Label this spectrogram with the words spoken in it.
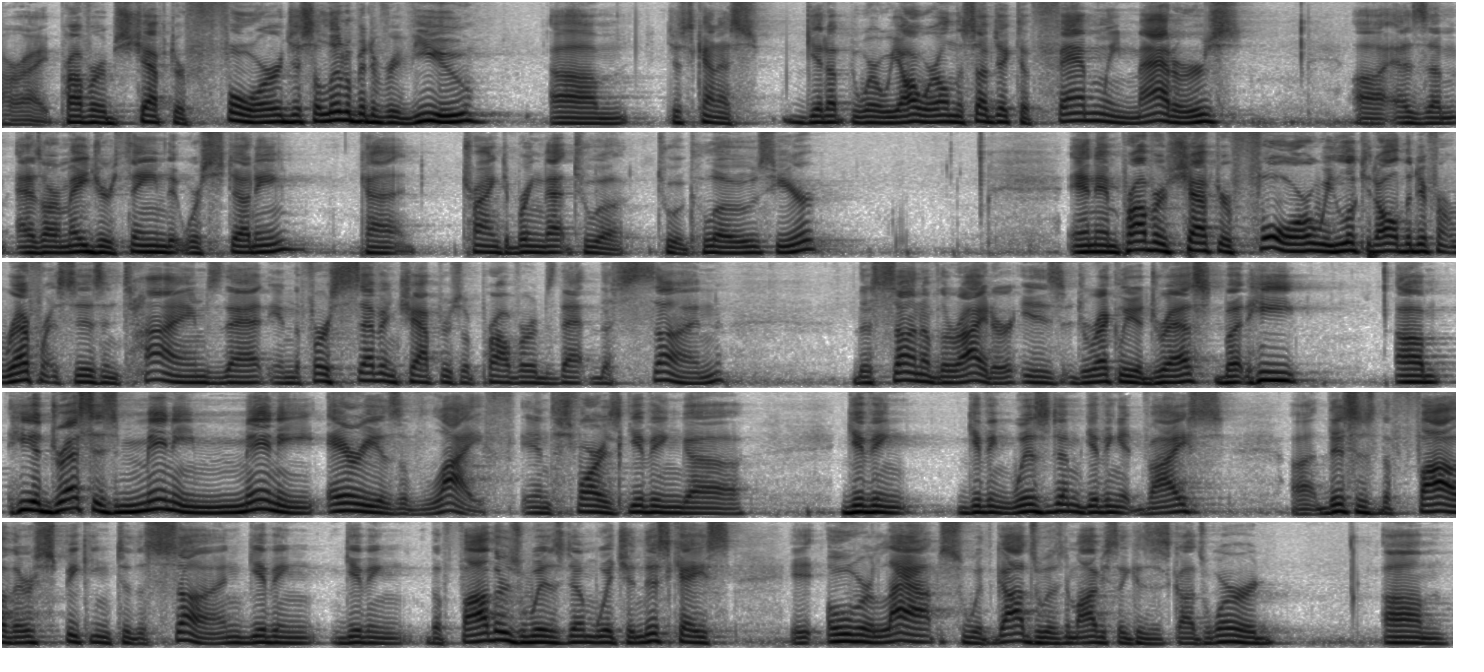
All right, Proverbs chapter 4, just a little bit of review, um, just to kind of get up to where we are. We're on the subject of family matters uh, as, um, as our major theme that we're studying, kind of trying to bring that to a, to a close here. And in Proverbs chapter 4, we looked at all the different references and times that in the first seven chapters of Proverbs that the son, the son of the writer, is directly addressed, but he um, he addresses many, many areas of life in as far as giving, uh, giving, giving wisdom, giving advice. Uh, this is the father speaking to the son, giving, giving the father's wisdom, which in this case it overlaps with God's wisdom, obviously because it's God's word. Um,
